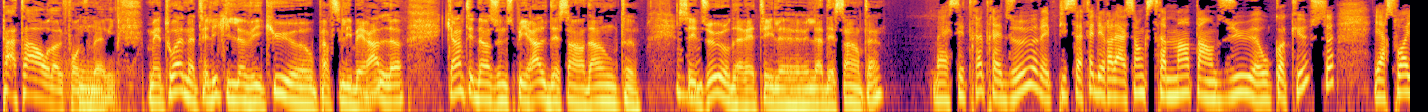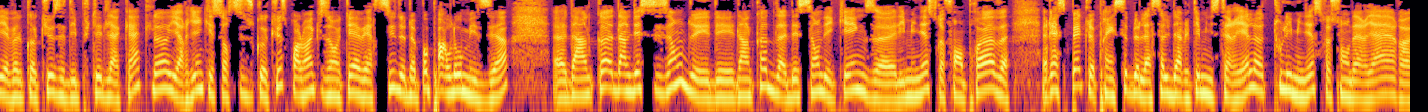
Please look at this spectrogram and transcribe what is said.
patard dans le fond du baril. Mm. Mais toi, Nathalie, qui l'a vécu euh, au Parti libéral, là, quand tu es dans une spirale descendante, c'est mm-hmm. dur d'arrêter la descente, hein? Ben, c'est très, très dur. Et puis, ça fait des relations extrêmement tendues euh, au caucus. Hier soir, il y avait le caucus des députés de la CAQ. Là. Il n'y a rien qui est sorti du caucus. Probablement qu'ils ont été avertis de ne pas parler aux médias. Euh, dans le cas, dans le décision des, des, dans le cas de la décision des Kings, euh, les ministres font preuve, respectent le principe de la solidarité ministérielle. Tous les ministres sont derrière euh,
